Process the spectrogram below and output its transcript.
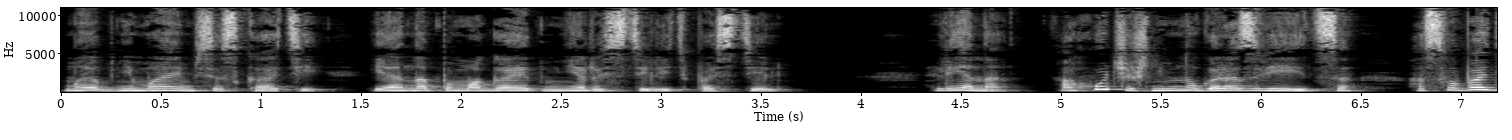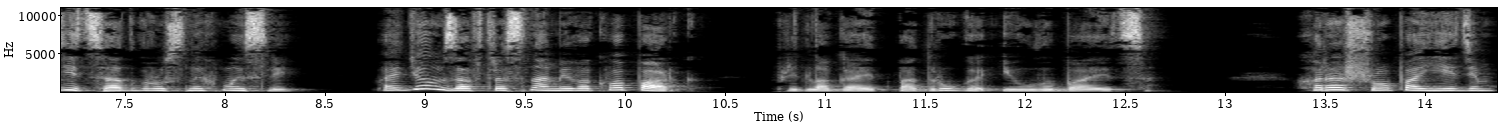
Мы обнимаемся с Катей, и она помогает мне расстелить постель. «Лена, а хочешь немного развеяться, освободиться от грустных мыслей? Пойдем завтра с нами в аквапарк», — предлагает подруга и улыбается. «Хорошо, поедем.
